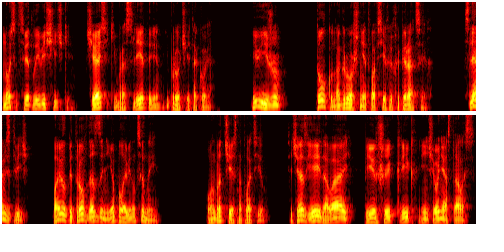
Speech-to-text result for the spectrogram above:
носят светлые вещички, часики, браслеты и прочее такое. И вижу, Толку на грош нет во всех их операциях. Слямзит вещь. Павел Петров даст за нее половину цены. Он, брат, честно платил. Сейчас ей давай, пир, шик, крик, и ничего не осталось.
